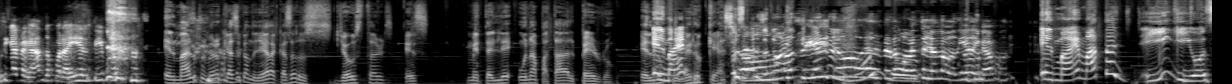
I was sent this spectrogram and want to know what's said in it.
sigue regando por ahí el tipo. el mae lo primero que hace cuando llega a la casa de los Joestars es meterle una patada al perro. Es lo primero que hace. O sea, no, sí, yo, en ese momento ya lo odia, digamos el Mae mata a Iggy, os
